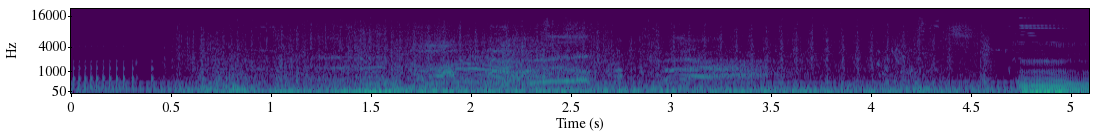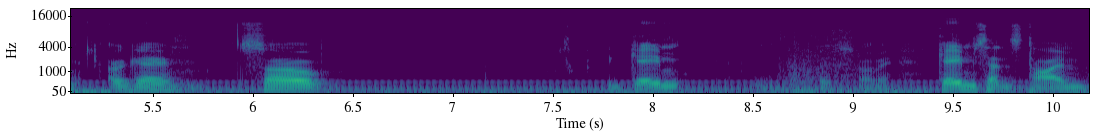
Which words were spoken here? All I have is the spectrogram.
Uh, mm, okay, so game, sorry, game sense time.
